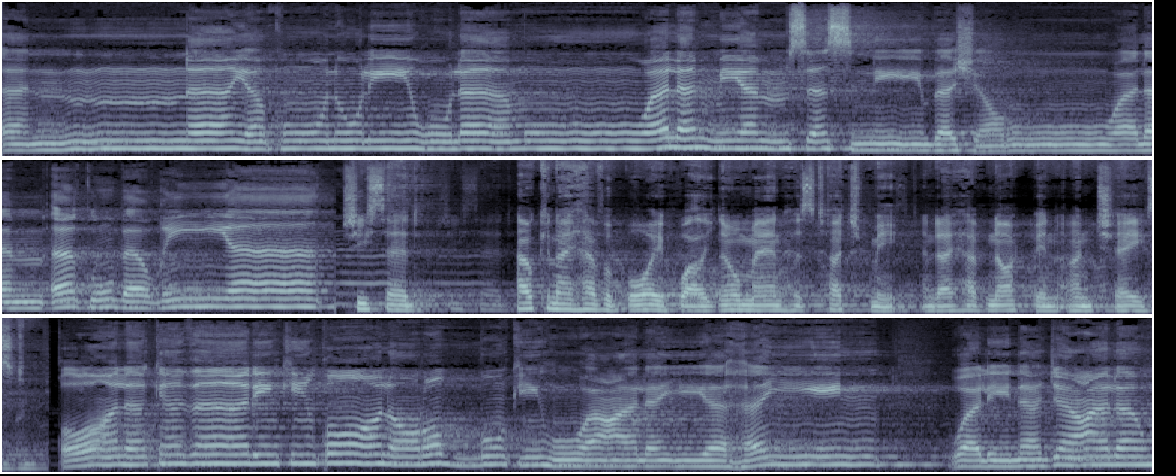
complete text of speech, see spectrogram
أنا يكون لي غلام ولم يمسسني بشر ولم أك بغيا She said, How can I have a boy while no man has touched me and I have not been unchaste? قال كذلك قال ربك هو علي هين ولنجعله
